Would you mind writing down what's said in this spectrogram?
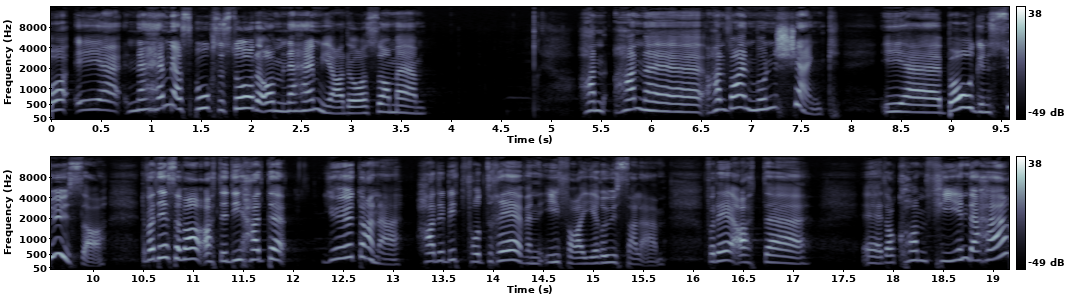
Og I eh, Nehemjas bok så står det om Nehemja da, som han, han, eh, han var en munnskjenk i eh, borgen Susa. Det var det som var at de hadde Jødene hadde blitt fordreven fra Jerusalem. For det at eh, der det kom fiender her.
